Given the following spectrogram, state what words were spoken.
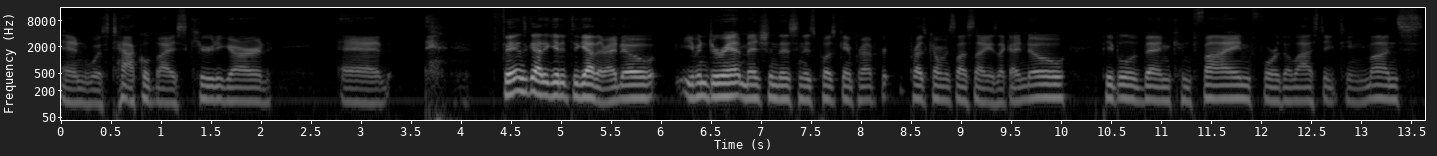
and was tackled by a security guard. And fans got to get it together. I know even Durant mentioned this in his post game press conference last night. He's like, I know people have been confined for the last 18 months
